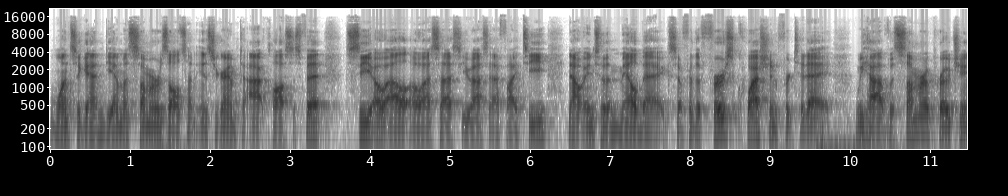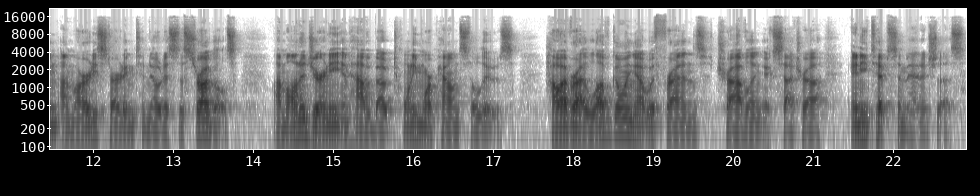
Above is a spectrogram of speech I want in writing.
once again, DM us summer results on Instagram to at Colossus Fit, C O L O S S U S F I T. Now into the mailbag. So for the first question for today, we have with summer approaching, I'm already starting to notice the struggles. I'm on a journey and have about 20 more pounds to lose. However, I love going out with friends, traveling, etc. Any tips to manage this?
